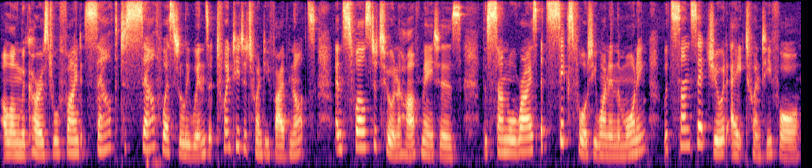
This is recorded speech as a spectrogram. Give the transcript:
Along the coast, we'll find south to southwesterly winds at 20 to 25 knots and swells to 2.5 metres. The sun will rise at 6.41 in the morning with sunset due at 8.24.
